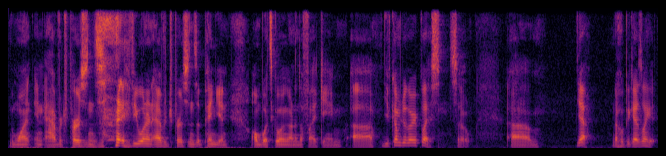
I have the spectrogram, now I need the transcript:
want an average person's, if you want an average person's opinion on what's going on in the fight game, uh, you've come to the right place. So, um, yeah, I hope you guys like it.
